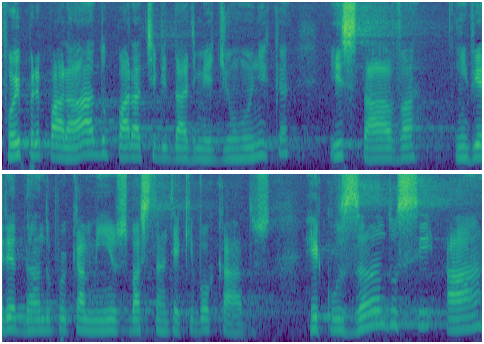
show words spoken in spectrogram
foi preparado para a atividade mediúnica e estava enveredando por caminhos bastante equivocados, recusando-se a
